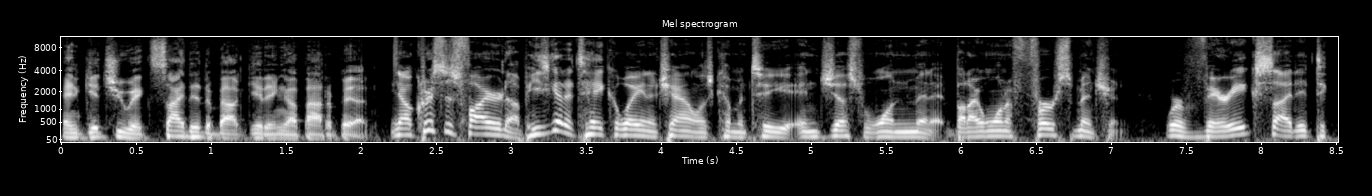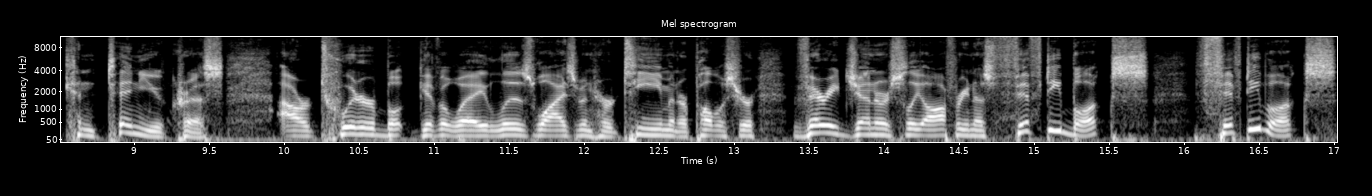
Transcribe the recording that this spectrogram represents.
and get you excited about getting up out of bed. Now, Chris is fired up. He's got a takeaway and a challenge coming to you in just one minute. But I want to first mention we're very excited to continue, Chris, our Twitter book giveaway. Liz Wiseman, her team, and her publisher very generously offering us 50 books, 50 books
